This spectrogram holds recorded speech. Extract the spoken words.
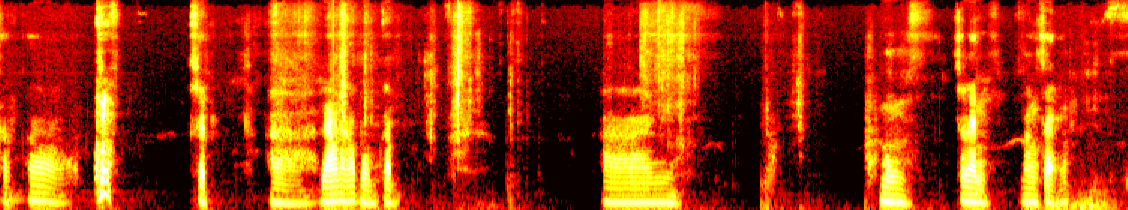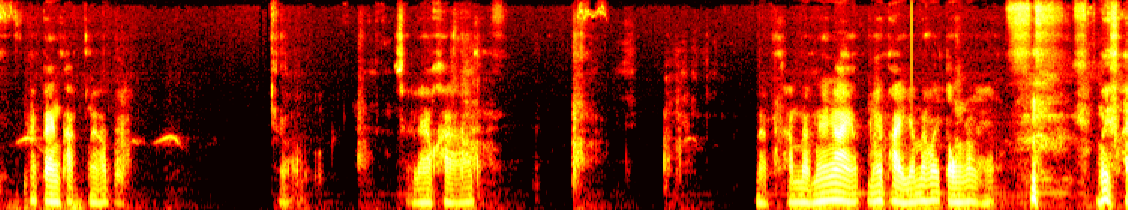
ครับก็เสร็จอ่าแล้วนะครับผมกับมุงสแลนบางแสงให้แปลงผักนะครับผมเสร็จแล้วครับ แบบทำแบบง่ายๆครับไม้ไผ่ยังไม่ค่อยตรงเท่าไหร่ไม้ไผ่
